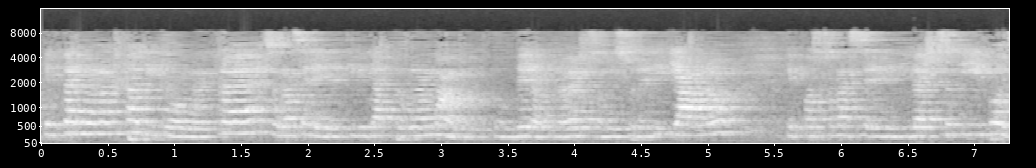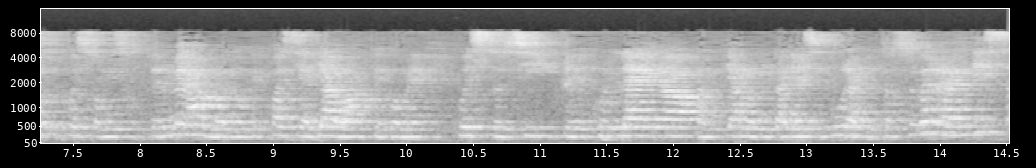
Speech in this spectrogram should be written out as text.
e vengono attuati come? Attraverso una serie di attività programmate, ovvero attraverso misure di piano che possono essere di diverso tipo e su questo mi soffermerò in modo che poi sia chiaro anche come questo si collega al piano di Italia Sicura piuttosto che Rendis.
